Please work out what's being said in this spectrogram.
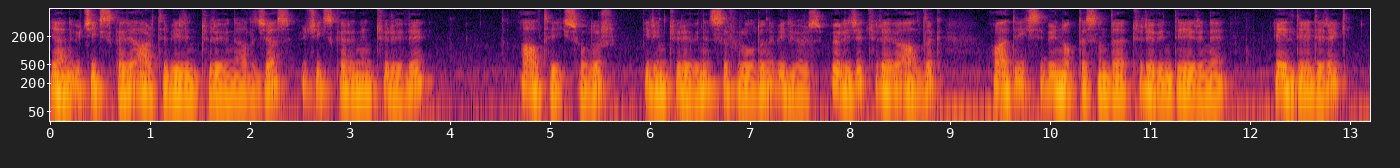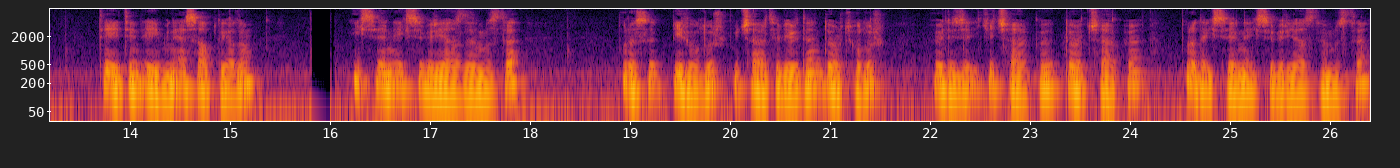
yani 3x kare artı 1'in türevini alacağız. 3x karenin türevi 6x olur. 1'in türevinin 0 olduğunu biliyoruz. Böylece türevi aldık. O halde eksi 1 noktasında türevin değerini elde ederek teğetin eğimini hesaplayalım. x yerine eksi 1 yazdığımızda burası 1 olur. 3 artı 1'den 4 olur. Böylece 2 çarpı 4 çarpı burada x yerine eksi 1 yazdığımızda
